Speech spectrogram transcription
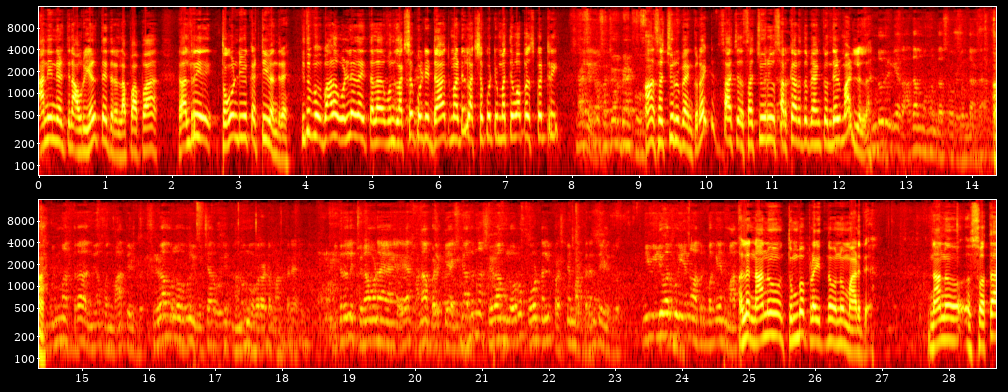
ನಾನೇನು ಹೇಳ್ತೀನಿ ಅವ್ರು ಹೇಳ್ತಾ ಇದ್ರಲ್ಲ ಪಾಪ. ಅಲ್ರಿ ತೊಗೊಂಡಿವಿ ಕಟ್ಟಿವಿ ಅಂದರೆ. ಇದು ಭಾಳ ಒಳ್ಳೇದಾಯ್ತಲ್ಲ ಒಂದು ಲಕ್ಷ ಕೋಟಿ ಡ್ರಾಟ್ ಮಾಡಿ ಲಕ್ಷ ಕೋಟಿ ಮತ್ತೆ ವಾಪಸ್ ಕೊಟ್ರಿ. ಹಾಂ ಸಚಿವರು ಬ್ಯಾಂಕ್ ರೈಟ್ ಸಚಿವರು ಸರ್ಕಾರದ ಬ್ಯಾಂಕ್ ಅಂತೇಳಿ ಮಾಡಲಿಲ್ಲ. ಮಂಡೂರಿಗೆ ರಾಧಾ ಮೋಹನ್ ದಾಸ್ ಅವರು ಬಂದಾಗ ನಿಮ್ಮ ಹತ್ರ ನೀವು ಒಂದು ಮಾತು ಹೇಳಿದ್ರು ಶ್ರೀರಾಮುಲು ಅವರು ಈ ವಿಚಾರವಾಗಿ ಕಾನೂನು ಹೋರಾಟ ಮಾಡ್ತಾರೆ. ಇದರಲ್ಲಿ ಚುನಾವಣೆ ಹಣ ಬಳಕೆಯಾಗಿದೆ ಅದನ್ನು ಶ್ರೀರಾಮುಲು ಅವರು ಕೋರ್ಟ್ನಲ್ಲಿ ಪ್ರಶ್ನೆ ಮಾಡ್ತಾರೆ ಅಂತ ಹೇಳಿದ್ರು. ಅಲ್ಲ, ನಾನು ತುಂಬ ಪ್ರಯತ್ನವನ್ನು ಮಾಡಿದೆ. ನಾನು ಸ್ವತಃ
